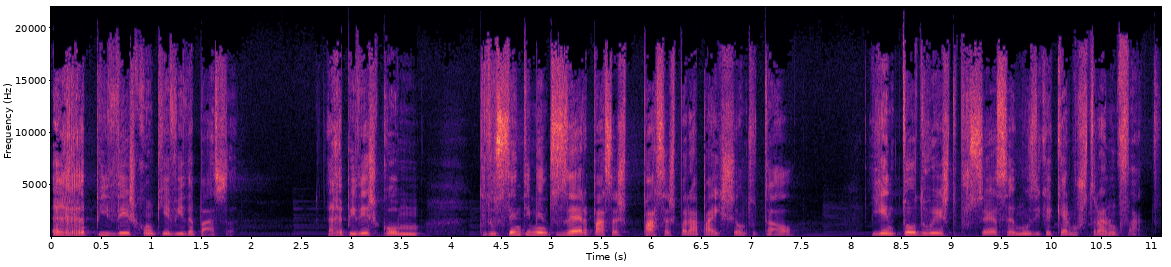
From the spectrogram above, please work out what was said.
a rapidez com que a vida passa. A rapidez como que do sentimento zero passas, passas para a paixão total, e em todo este processo a música quer mostrar um facto.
